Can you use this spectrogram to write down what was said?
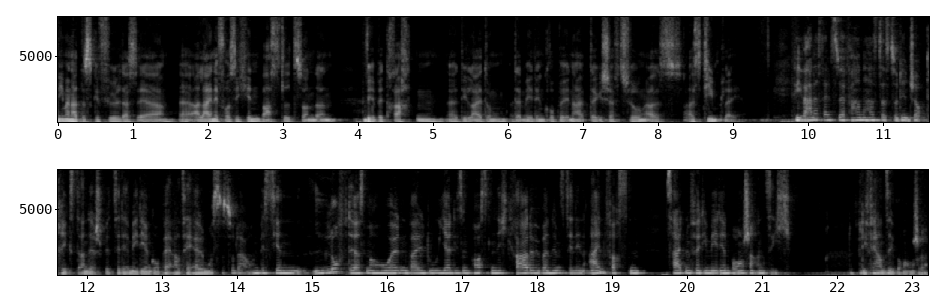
niemand hat das Gefühl, dass er äh, alleine vor sich hin bastelt, sondern wir betrachten äh, die Leitung der Mediengruppe innerhalb der Geschäftsführung als, als Teamplay. Wie war das, als du erfahren hast, dass du den Job kriegst an der Spitze der Mediengruppe RTL? Musstest du da auch ein bisschen Luft erstmal holen, weil du ja diesen Posten nicht gerade übernimmst in den einfachsten Zeiten für die Medienbranche an sich oder für die Fernsehbranche?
